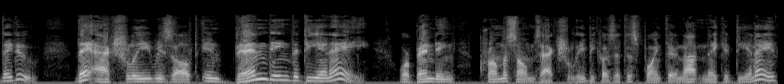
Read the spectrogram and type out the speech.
they do. They actually result in bending the DNA or bending chromosomes actually, because at this point they're not naked DNA.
